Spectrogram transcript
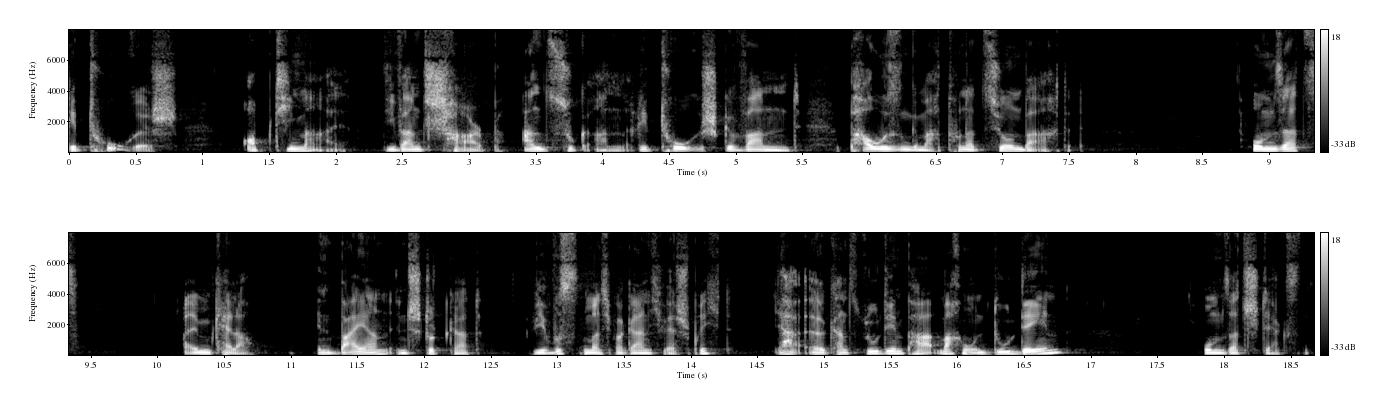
rhetorisch, optimal. Die waren sharp, Anzug an, rhetorisch gewandt, Pausen gemacht, Tonation beachtet. Umsatz im Keller. In Bayern, in Stuttgart, wir wussten manchmal gar nicht, wer spricht. Ja, äh, kannst du den Part machen und du den? Umsatzstärksten.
